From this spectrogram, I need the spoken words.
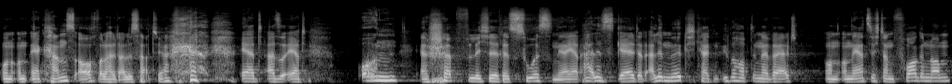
Und, und er kann es auch, weil er halt alles hat. Ja? er hat, also er hat unerschöpfliche Ressourcen. Ja? Er hat alles Geld, er hat alle Möglichkeiten überhaupt in der Welt. Und, und er hat sich dann vorgenommen,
